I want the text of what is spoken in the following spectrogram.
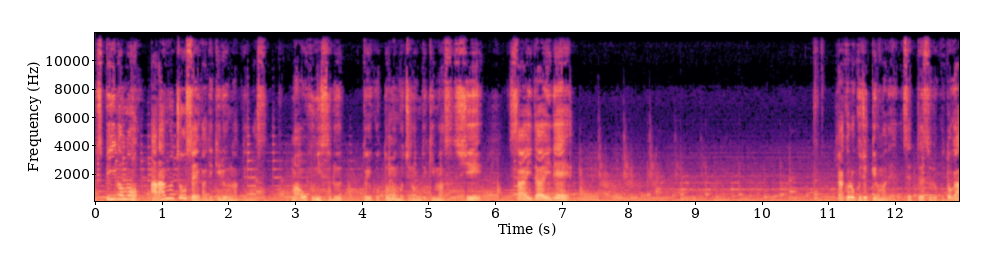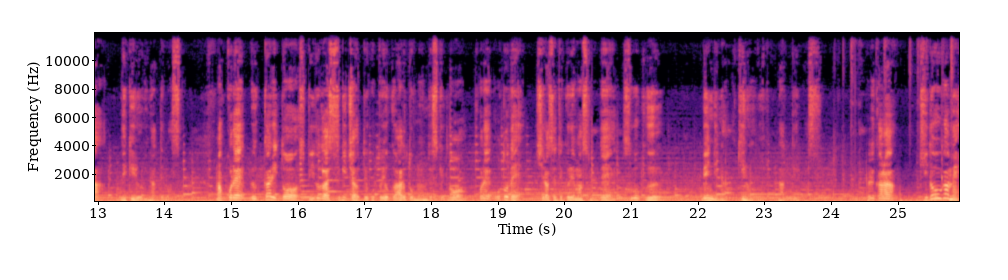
スピードのアラーム調整ができるようになっています。まあ、オフにするということももちろんできますし、最大で160キロまで設定することができるようになってます。まあこれ、うっかりとスピード出しすぎちゃうということよくあると思うんですけど、これ音で知らせてくれますので、すごく便利な機能になっています。それから、起動画面。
